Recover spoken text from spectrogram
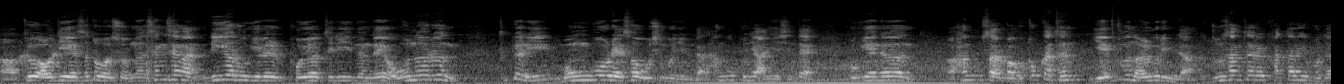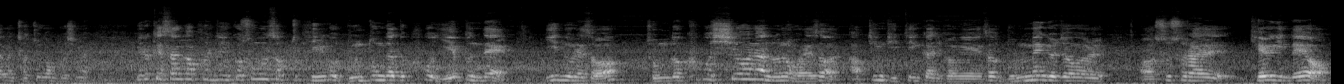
어, 그 어디에서도 볼 수 없는 생생한 리얼 후기를 보여드리는데요. 오늘은 특별히 몽골에서 오신 분입니다. 한국 분이 아니신데 보기에는 어, 한국 사람하고 똑같은 예쁜 얼굴입니다. 눈 상태를 간단하게 보자면 저쪽 한번 보시면 이렇게 쌍꺼풀도 있고 속눈썹도 길고 눈동자도 크고 예쁜데 이 눈에서 좀 더 크고 시원한 눈을 원해서 앞팀 뒤팀까지 병행해서 눈매 교정을 어, 수술할 계획인데요.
